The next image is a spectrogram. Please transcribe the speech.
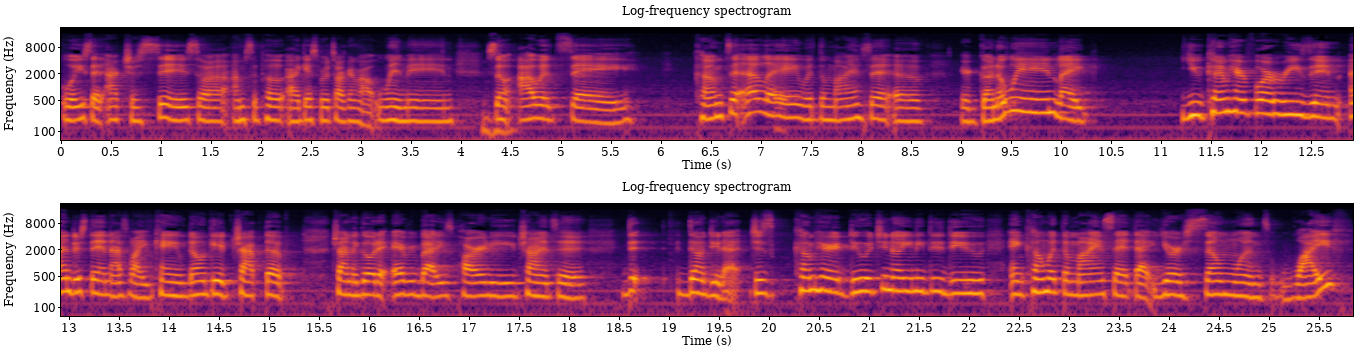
well, you said actresses, so I, am supposed. I guess we're talking about women. Mm-hmm. So I would say, come to LA with the mindset of you're gonna win. Like you come here for a reason. Understand that's why you came. Don't get trapped up trying to go to everybody's party, trying to. D- don't do that. Just come here, do what you know you need to do, and come with the mindset that you're someone's wife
